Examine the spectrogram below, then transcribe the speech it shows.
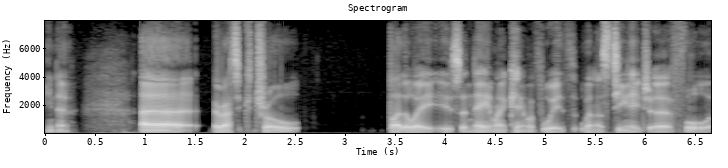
You know. Uh, Erratic Control, by the way, is a name I came up with when I was a teenager for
